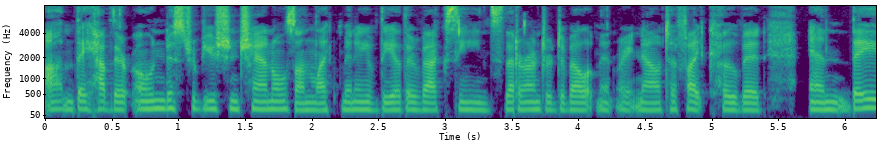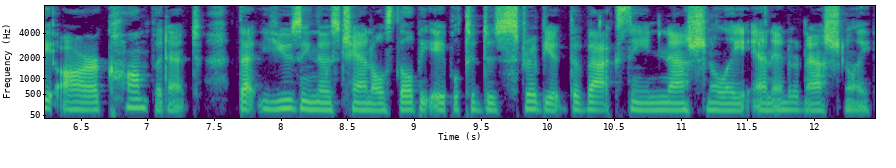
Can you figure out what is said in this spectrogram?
Um, they have their own distribution channels, unlike many of the other vaccines that are under development right now to fight COVID. And they are confident that using those channels, they'll be able to distribute the vaccine nationally and internationally.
